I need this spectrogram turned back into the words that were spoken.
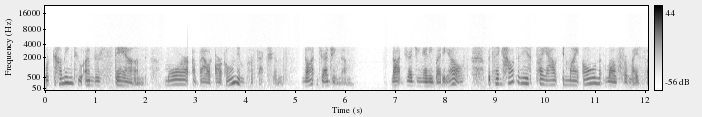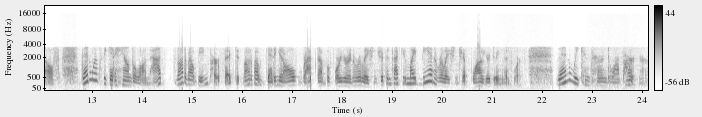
we're coming to understand more about our own imperfections, not judging them, not judging anybody else, but saying, how do these play out in my own love for myself? Then once we get a handle on that, it's not about being perfect. It's not about getting it all wrapped up before you're in a relationship. In fact, you might be in a relationship while you're doing this work. Then we can turn to our partner.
